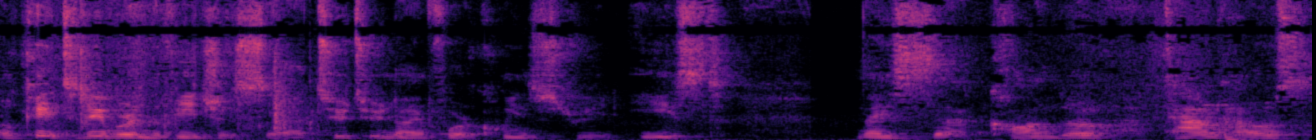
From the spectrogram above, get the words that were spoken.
Okay, today we're in the beaches, uh, 2294 Queen Street East. Nice uh, condo, townhouse.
